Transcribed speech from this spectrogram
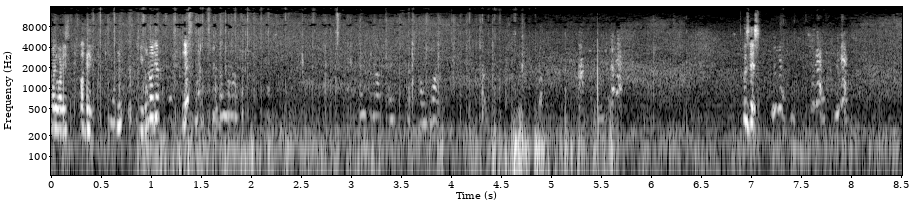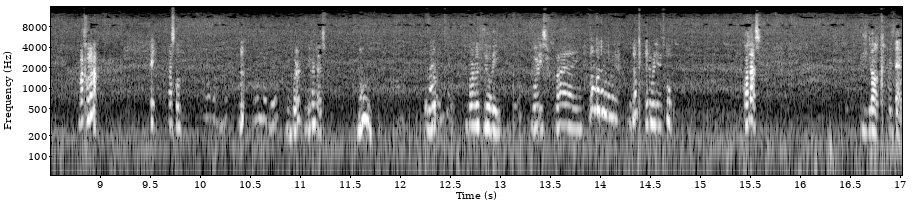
video hấp dẫn okay. You're okay.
